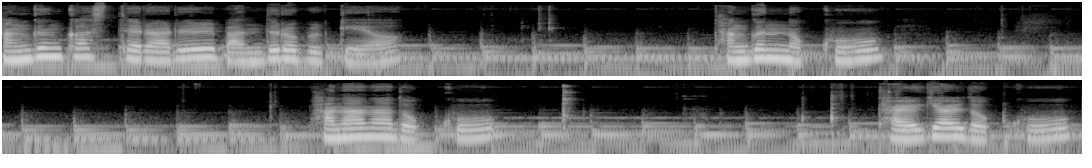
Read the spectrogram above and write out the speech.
당근 카스테라를 만들어 볼게요. 당근 넣고 바나나 넣고 달걀 넣고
